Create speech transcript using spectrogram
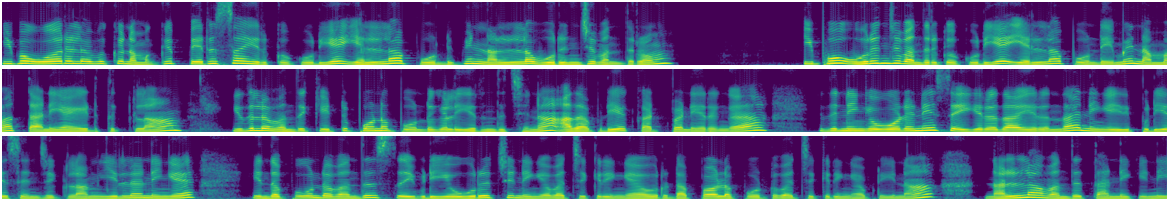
இப்போ ஓரளவுக்கு நமக்கு பெருசாக இருக்கக்கூடிய எல்லா பூண்டுமே நல்லா உறிஞ்சு வந்துடும் இப்போது உறிஞ்சு வந்திருக்கக்கூடிய எல்லா பூண்டையுமே நம்ம தனியாக எடுத்துக்கலாம். இதில் வந்து கெட்டுப்போன பூண்டுகள் இருந்துச்சுன்னா அதை அப்படியே கட் பண்ணிடுங்க இது நீங்கள் உடனே செய்கிறதா இருந்தால் நீங்கள் இப்படியே செஞ்சுக்கலாம். இல்லை நீங்கள் இந்த பூண்டை வந்து இப்படி உரித்து நீங்கள் வச்சுக்கிறீங்க ஒரு டப்பாவில் போட்டு வச்சுக்கிறீங்க அப்படின்னா நல்லா வந்து தண்ணிக்கின்னு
